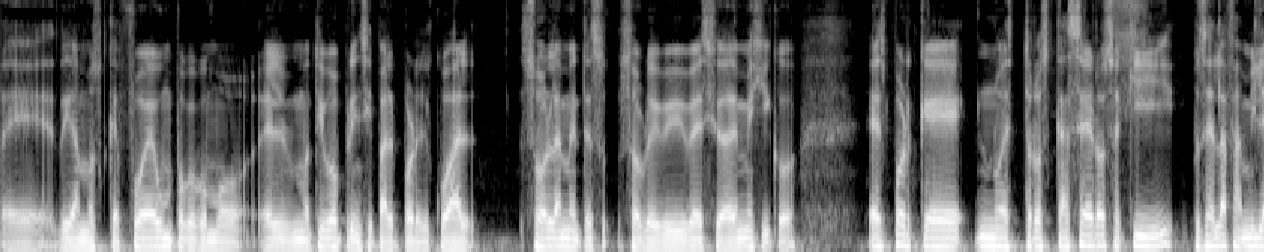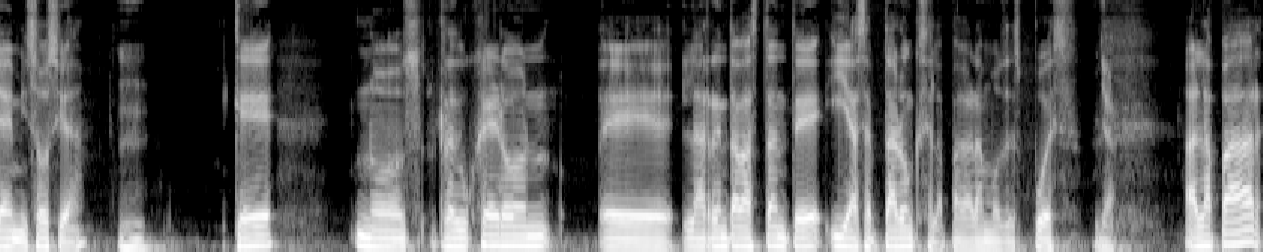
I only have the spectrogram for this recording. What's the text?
eh, digamos que fue un poco como el motivo principal por el cual solamente sobrevive Ciudad de México, es porque nuestros caseros aquí, pues es la familia de mi socia, que nos redujeron eh, la renta bastante y aceptaron que se la pagáramos después. Ya. A la par,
